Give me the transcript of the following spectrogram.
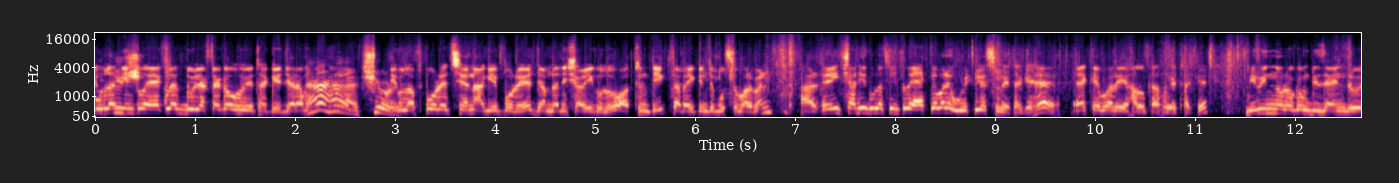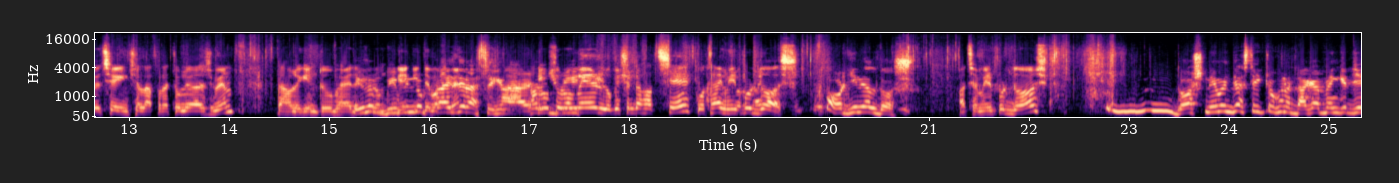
এগুলা কিন্তু লাখ লাখ টাকাও হয়ে থাকে। যারা হ্যাঁ, হ্যাঁ. এগুলা পরেছেন আগে পরে জামদানি শাড়িগুলো অথেন্টিক তারাই কিন্তু বুঝতে পারবেন। আর এই শাড়িগুলো কিন্তু একেবারে ওয়েটলেস হয়ে থাকে হ্যাঁ? একেবারে হালকা হয়ে থাকে। বিভিন্ন রকম ডিজাইন রয়েছে ইনশাআল্লাহ আপনারা চলে আসবেন। তাহলে কিন্তু ভাইয়াদের থেকে বিভিন্ন কিনতে আছে, 18, লোকেশনটা হচ্ছে কোথায়? মিরপুর দশ। অরিজিনাল দশ। আচ্ছা মিরপুর দশ। দশ নেবেন জাস্ট একটু ওখানে ঢাকা ব্যাংকের যে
